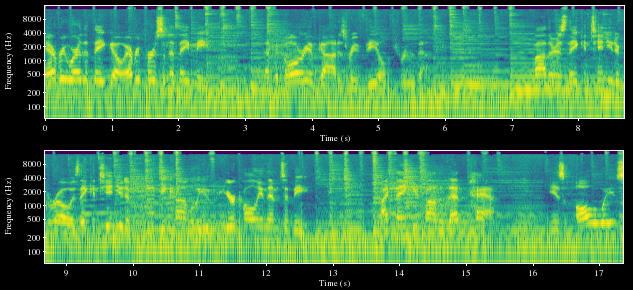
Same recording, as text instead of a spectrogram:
Everywhere that they go, every person that they meet, that the glory of God is revealed through them. Father, as they continue to grow, as they continue to become who you're calling them to be, I thank you, Father, that path is always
